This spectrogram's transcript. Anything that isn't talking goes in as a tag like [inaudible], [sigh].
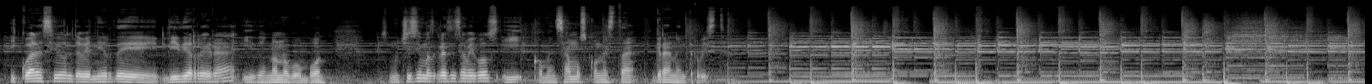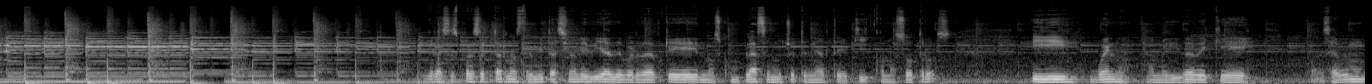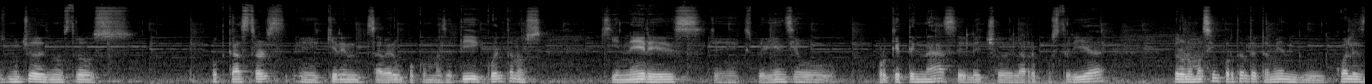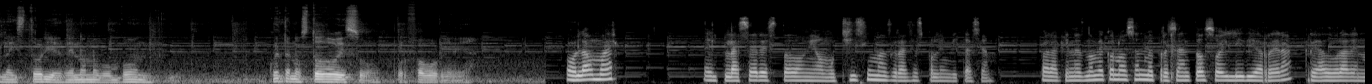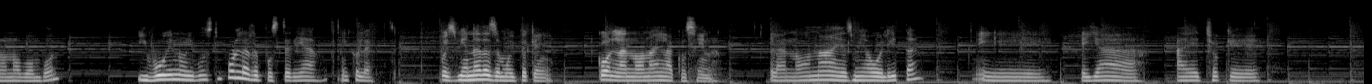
y cuál ha sido el devenir de Lidia Herrera y de Nono Bombón. Pues muchísimas gracias amigos y comenzamos con esta gran entrevista. Gracias por aceptar nuestra invitación, Lidia. De verdad que nos complace mucho tenerte aquí con nosotros. Y bueno, a medida de que sabemos mucho de nuestros podcasters, eh, quieren saber un poco más de ti. Cuéntanos quién eres, qué experiencia o por qué te nace el hecho de la repostería. Pero lo más importante también, cuál es la historia de Nono Bombón. Cuéntanos todo eso, por favor, Lidia. Hola Omar, el placer es todo mío. Muchísimas gracias por la invitación. Para quienes no me conocen, me presento. Soy Lidia Herrera, creadora de Nono Bombón. Y bueno, el gusto por la repostería, híjole, pues viene desde muy pequeña, con la nona en la cocina. La nona es mi abuelita y ella ha hecho que,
